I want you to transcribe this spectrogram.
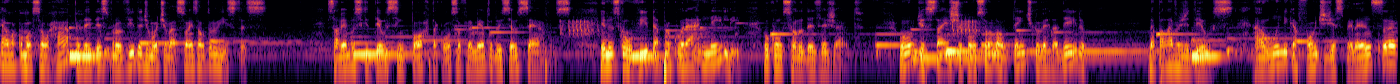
é uma comoção rápida e desprovida de motivações altruístas. Sabemos que Deus se importa com o sofrimento dos seus servos e nos convida a procurar nele o consolo desejado. Onde está este consolo autêntico verdadeiro? Na palavra de Deus, a única fonte de esperança,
